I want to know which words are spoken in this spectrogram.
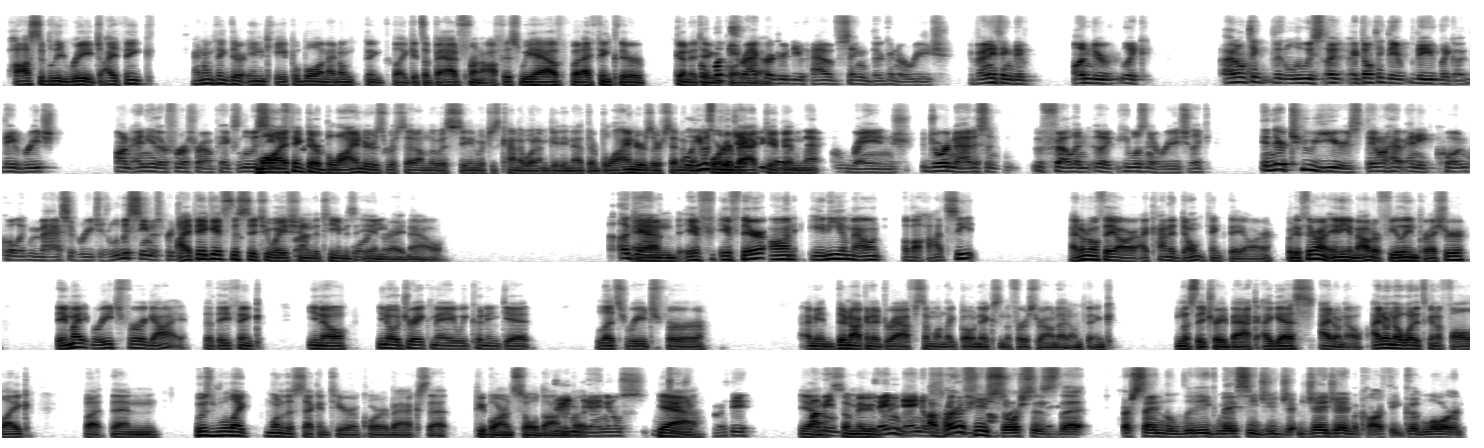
possibly reach. I think I don't think they're incapable, and I don't think like it's a bad front office we have, but I think they're gonna But take a what track record do you have saying they're going to reach? If anything, they've under like. I don't think that Lewis. I, I don't think they they like uh, they reached on any of their first round picks. Lewis. Well, I think their blinders were set on Lewis Cine, which is kind of what I'm getting at. Their blinders are set on Well, he the quarterback projected to go in given that range. Jordan Addison fell in like he wasn't a reach. Like in their two years, they don't have any quote unquote like massive reaches. Lewis Cine was projected. I think it's the situation the team is 40. in right now. again. And if if they're on any amount of a hot seat, I don't know if they are. I kind of don't think they are. But if they're on any amount or feeling pressure, they might reach for a guy that they think, you know, you know, Drake Maye, we couldn't get. Let's reach for. I mean, they're not going to draft someone like Bo Nix in the first round, I don't think. Unless they trade back, I guess. I don't know. I don't know what it's going to fall like. But then who's like one of the second tier of quarterbacks that people aren't sold on? Jayden Daniels, Yeah. JJ McCarthy. yeah, I mean, so maybe Jayden Daniels. I've heard a few sources pick. that are saying the league may see JJ, JJ McCarthy, good lord,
